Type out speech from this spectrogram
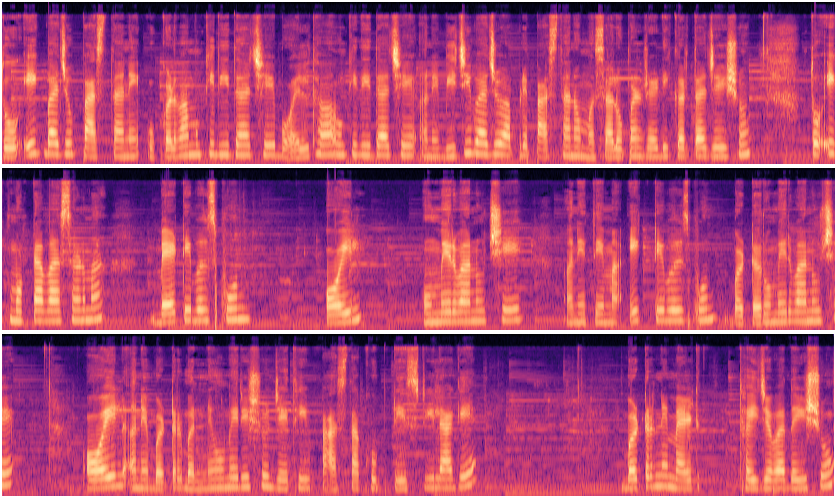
તો એક બાજુ પાસ્તાને ઉકળવા મૂકી દીધા છે, બોઇલ થવા મૂકી દીધા છે અને બીજી બાજુ આપણે પાસ્તાનો મસાલો પણ રેડી કરતા જઈશું. તો એક મોટા વાસણમાં બે ટેબલ સ્પૂન ઓઇલ ઉમેરવાનું છે અને તેમાં એક ટેબલ સ્પૂન બટર ઉમેરવાનું છે. ઓઇલ અને બટર બંને ઉમેરીશું જેથી પાસ્તા ખૂબ ટેસ્ટી લાગે. બટરને મેલ્ટ થઈ જવા દઈશું.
